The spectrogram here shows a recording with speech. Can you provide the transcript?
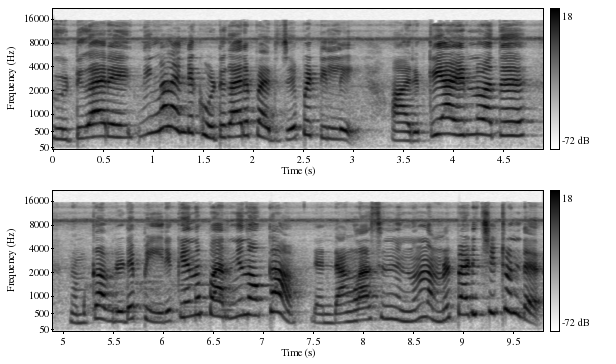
കൂട്ടുകാരെ നിങ്ങൾ എന്റെ കൂട്ടുകാരെ പരിചയപ്പെട്ടില്ലേ? ആരൊക്കെയായിരുന്നു അത്? നമുക്ക് അവരുടെ പേരൊക്കെ ഒന്ന് പറഞ്ഞു നോക്കാം. രണ്ടാം ക്ലാസ്സിൽ നിന്നും നമ്മൾ പഠിച്ചിട്ടുണ്ട്.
